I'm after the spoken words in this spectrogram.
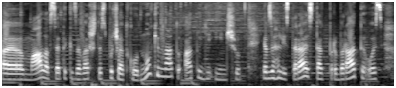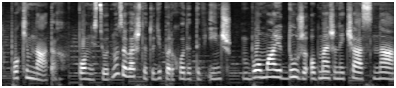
е, мала все-таки завершити спочатку одну кімнату, а тоді іншу. Я взагалі стараюсь так прибирати ось по кімнатах. Повністю одну завершити, тоді переходити в іншу. Бо маю дуже обмежений час на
